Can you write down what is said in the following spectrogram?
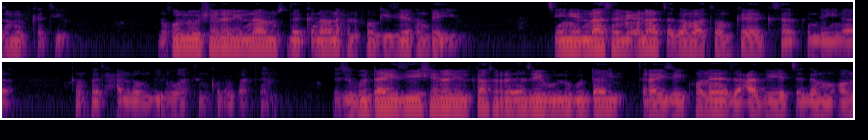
ዝምልከት እዩ። ንኹሉ ሸለል ኢልና ምስ ደቅና ነሕልፎ ግዜ ክንደይ እዩ? ጺን ኢልና ሰሚዕና ጸገማቶምከ ክሳብ ክንደይ ኢና ክንፈትሓሎም ድሉዋትን ቅሩባትን? እዚ ጉዳይ እዚ ሸለል ኢልካ ክረኣ ዘይብሉ ጉዳይ ጥራይ ዘይኮነ ዝዓበየ ጸገም ምዃኑ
